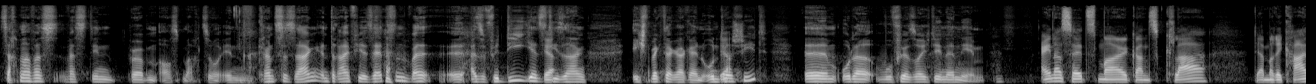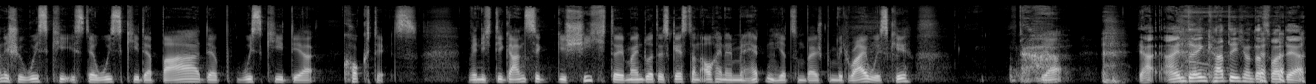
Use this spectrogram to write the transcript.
Sag mal, was, was den Bourbon ausmacht. So in, kannst du sagen in drei, vier Sätzen? Weil, äh, also für die jetzt, ja. die sagen, ich schmecke da gar keinen Unterschied, ja. ähm, oder wofür soll ich den denn nehmen? Einerseits mal ganz klar, der amerikanische Whisky ist der Whisky der Bar, der Whisky der Cocktails. Wenn ich die ganze Geschichte, ich meine, du hattest gestern auch einen Manhattan hier zum Beispiel mit Rye Whisky. Ja, ja, einen Drink hatte ich und das war der.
